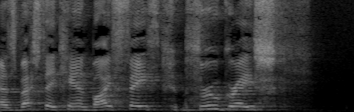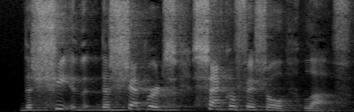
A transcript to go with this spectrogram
as best they can by faith through grace the, she- the shepherd's sacrificial love.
